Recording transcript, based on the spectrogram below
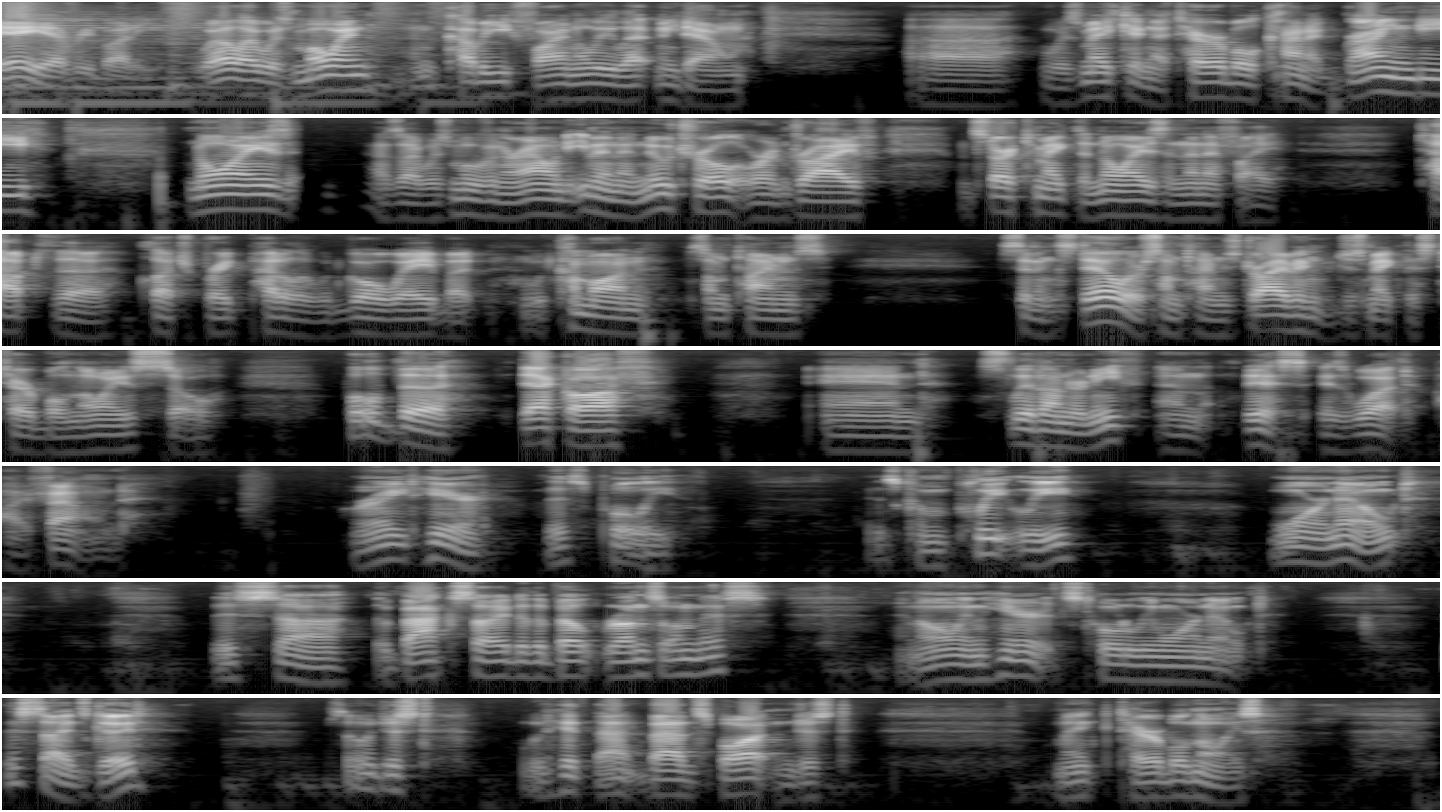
Good everybody. Well, I was mowing and Cubby finally let me down. Uh, was making a terrible kind of grindy noise as I was moving around, even in neutral or in drive, would start to make the noise, and then if I tapped the clutch brake pedal, it would go away, but it would come on sometimes sitting still or sometimes driving, would just make this terrible noise. So pulled the deck off and slid underneath and this is what I found. Right here, this pulley is completely worn out. This, uh, the back side of the belt runs on this and all in here it's totally worn out. This side's good, so it just would hit that bad spot and just make terrible noise.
